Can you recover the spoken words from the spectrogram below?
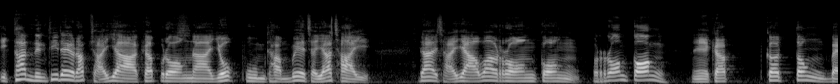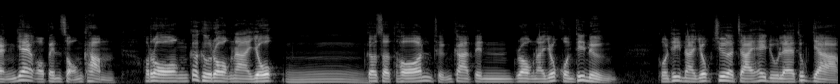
อีกท่านหนึ่งที่ได้รับฉายาครับรองนายกภูมิธรรมเวชยชัย ได้ฉายาว่ารองกอง รองกองนี่ครับก็ต้องแบ่งแยกออกเป็นสองคำรองก็คือรองนายกอืมก็สะท้อนถึงการเป็นรองนายกคนที่หนึ่งคนที่นายกเชื่อใจให้ดูแลทุกอย่าง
